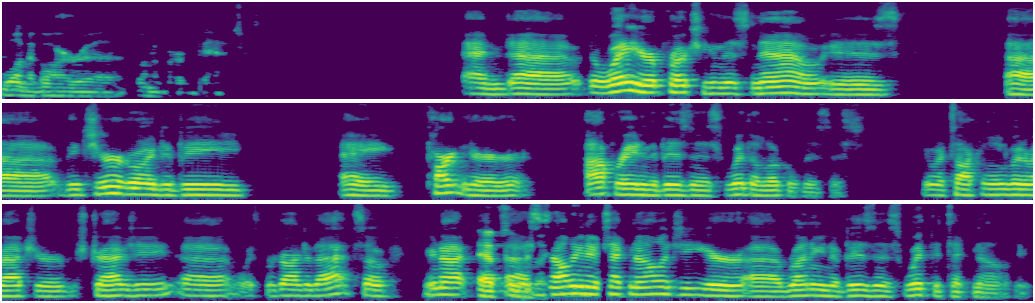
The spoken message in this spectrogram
one of our uh, one of our advantages. And uh, the way you're approaching this now is uh, that you're going to be a partner operating the business with a local business. You want to talk a little bit about your strategy uh, with regard to that? So you're not uh, selling a technology; you're uh, running a business with the technology.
